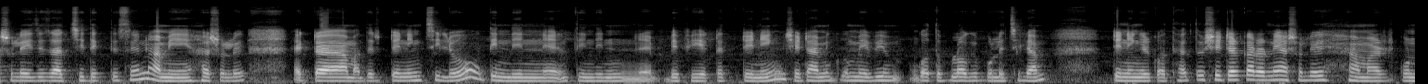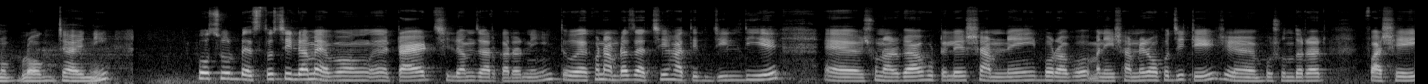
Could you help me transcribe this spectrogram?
আসলে এই যে যাচ্ছি দেখতেছেন, আমি আসলে একটা আমাদের ট্রেনিং ছিল, তিন দিন তিন দিন ব্যাপী একটা ট্রেনিং সেটা আমি মেবি গত ব্লগে বলেছিলাম ট্রেনিংয়ের কথা। তো সেটার কারণে আসলে আমার কোনো ব্লগ যায়নি। প্রচুর ব্যস্ত ছিলাম এবং টায়ার্ড ছিলাম যার কারণেই। তো এখন আমরা যাচ্ছি হাতির জিল দিয়ে সোনারগাঁ হোটেলের সামনেই বরাবর মানে সামনের অপোজিটে বসুন্ধরার পাশেই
